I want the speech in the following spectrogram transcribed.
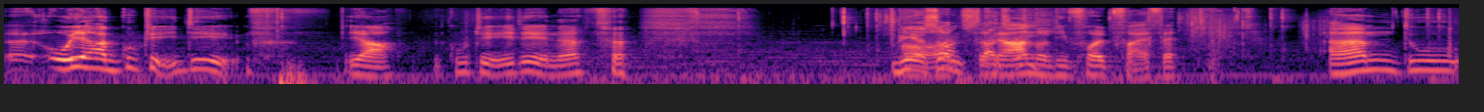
Äh, oh ja, gute Idee. Ja, gute Idee, ne? Wer oh, sonst als Drano, ich? die Vollpfeife. Ähm, du,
